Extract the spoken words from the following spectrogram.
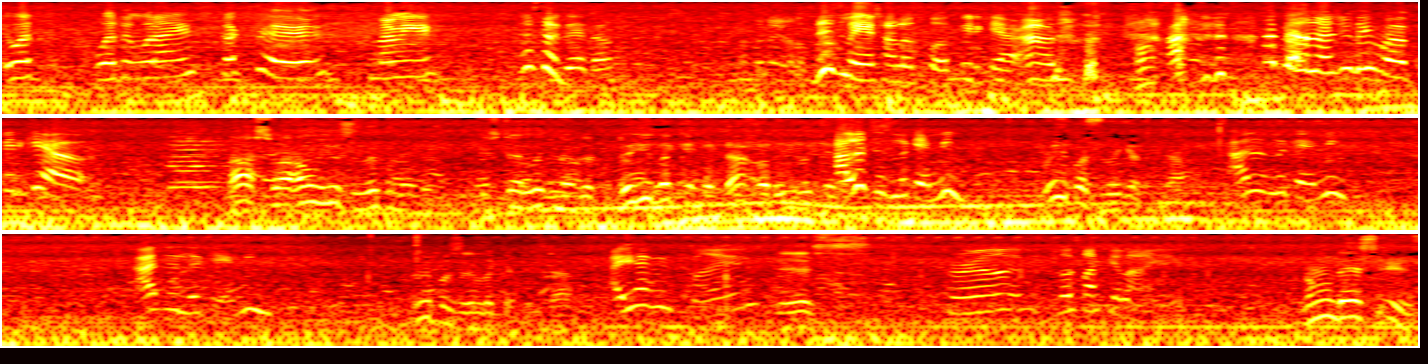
it was wasn't what I expected. I mean, it's so good though. This man trying to look for a fitty cow. I don't know. I tell him not you think for a fitty cow. I swear, I only used to looking at it instead of looking at the. Do you look at the dot or do you look at? I look just look at me. We supposed to look at the dot. I just look at me. I just look at me. We supposed to look at the dot. Are you having fun? Yes. For real? Looks like you're lying. No, I'm dead serious.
